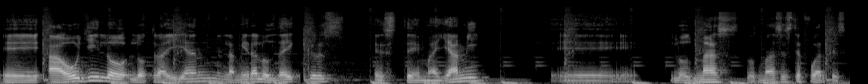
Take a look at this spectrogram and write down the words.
Eh, a Oji lo, lo, traían en la mira los Lakers, este, Miami, eh, los más, los más este, fuertes.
